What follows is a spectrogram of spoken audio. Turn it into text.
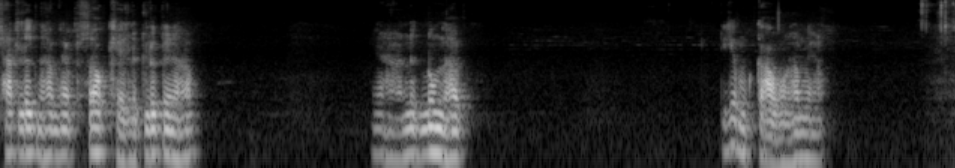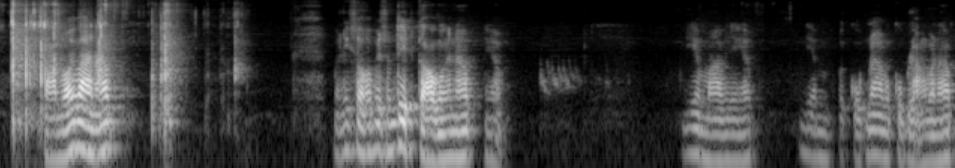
ชัดลึกนะครับครับซอกแขนลึกๆเลยนะครับเนื้อหาหนึกนุ่มนะครับเลี่ยมเก่านะครับเนี่ยสามร้อยบาทนะครับมันที่สองก็เป็นสมเด็จเก่าเหมือนกันนะครับนี่ครับเลี่ยมมาเป็นอย่างครับเลี่ยมประกบหน้าประกบหลังมานะครับ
